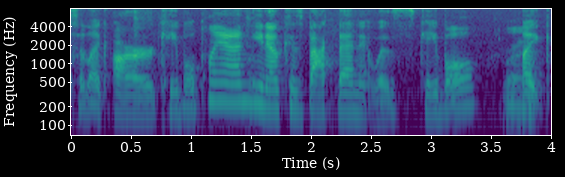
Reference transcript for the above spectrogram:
to like our cable plan, you know, because back then it was cable, Right. like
